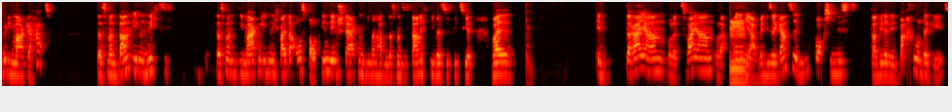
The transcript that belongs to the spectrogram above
für die Marke hat, dass man dann eben nicht sich dass man die Marken eben nicht weiter ausbaut in den Stärken, die man hat und dass man sich da nicht diversifiziert, weil in drei Jahren oder zwei Jahren oder mhm. einem Jahr, wenn diese ganze Lootboxen-Mist dann wieder den Bach runtergeht,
